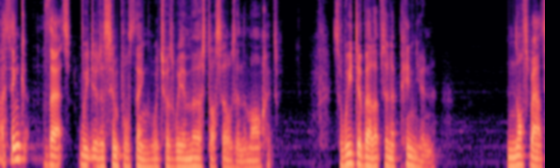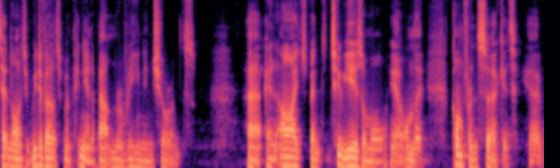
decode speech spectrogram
I think that we did a simple thing, which was we immersed ourselves in the market. So we developed an opinion not about technology. We developed an opinion about marine insurance. Uh, and I spent two years or more, you know, on the conference circuit, you know,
